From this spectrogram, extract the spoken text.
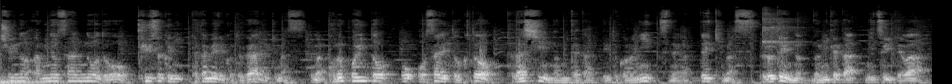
血中のアミノ酸濃度を急速に高めることができます。まあ、このポイントを押さえておくと、正しい飲み方っていうところにつながってきます。プロテインの飲み方については、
